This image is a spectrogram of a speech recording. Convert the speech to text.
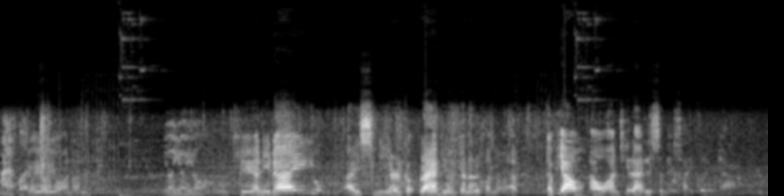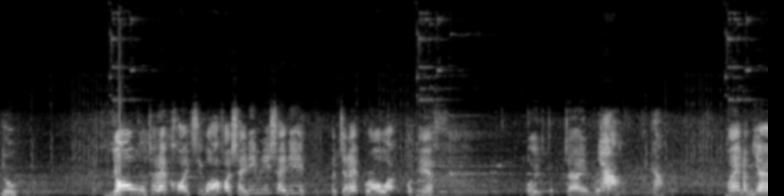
มาแล้วเปิดโยโยโยอันนั้น โยโยโยโอเคอันนี้ได้ไอซ์เลียร์ก็แปลกอยู่เหมือนกันนะทุกคนแต่ว่าแต่พยายามเอาอันที่แรกที่สุดในไข่ก็เลยยากโยโยเธอได้คอยซีวอลขอใช้ดิไม่ได้ใช้ดิ เธอจะได้โปรอะกด F โอ้ย ตกใจบรเนี่ยเหรอเนี่ยเหรอไม่น้ำยา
